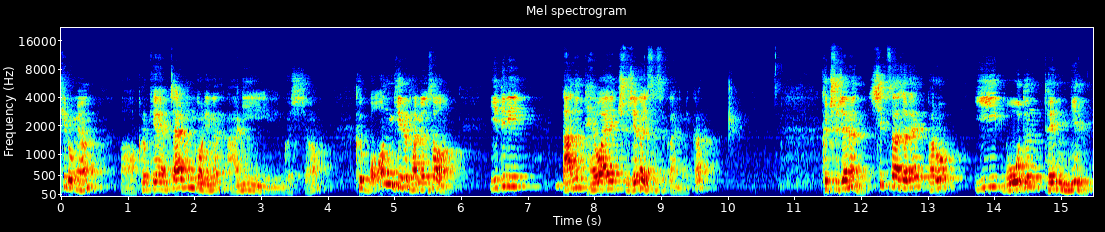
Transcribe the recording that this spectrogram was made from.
10km면 어, 그렇게 짧은 거리는 아닌 것이죠. 그 먼 길을 가면서 이들이 나눈 대화의 주제가 있었을 거 아닙니까? 그 주제는 14절에 바로 이 모든 된 일에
